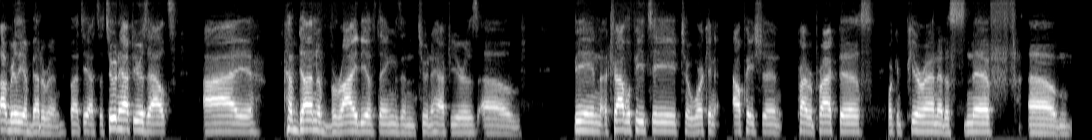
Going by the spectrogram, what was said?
not really a veteran. But yeah, so two and a half years out. I have done a variety of things in two and a half years of being a travel PT to working outpatient private practice, working PRN at a SNF, um,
